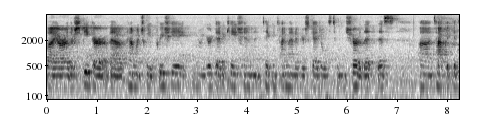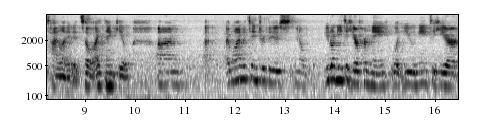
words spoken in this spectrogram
by our other speaker about how much we appreciate, your dedication and taking time out of your schedules to ensure that this uh, topic gets highlighted. So I thank you. Um, I, I wanted to introduce, you know, you don't need to hear from me. What you need to hear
